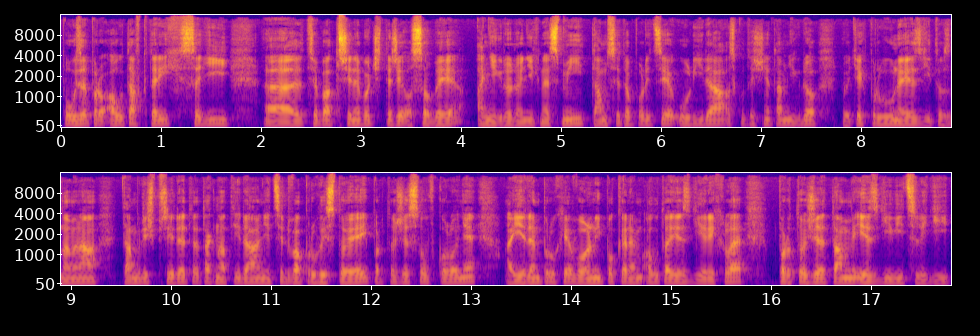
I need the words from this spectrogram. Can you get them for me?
pouze pro auta, v kterých sedí eh, třeba tři nebo čtyři osoby a nikdo do nich nesmí. Tam si to policie ulídá a skutečně tam nikdo do těch pruhů nejezdí. To znamená, tam, když přijdete, tak na té dálnici dva pruhy stojí, protože jsou v koloně a jeden pruh je volný, po kterém auta jezdí rychle, protože tam jezdí víc lidí.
